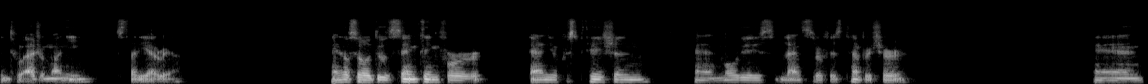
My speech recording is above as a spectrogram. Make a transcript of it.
into Adjumani study area. And also do the same thing for annual precipitation, and MODIS land surface temperature. And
